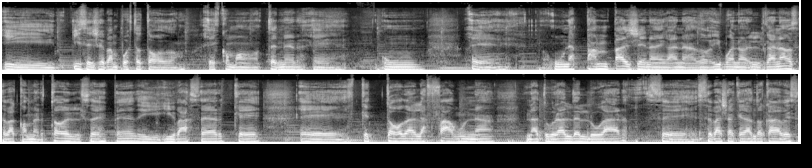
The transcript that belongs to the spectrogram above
y, se llevan puesto todo. Es como tener eh, un una pampa llena de ganado y bueno, el ganado se va a comer todo el césped y, va a hacer que, eh, que toda la fauna natural del lugar se, vaya quedando cada vez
